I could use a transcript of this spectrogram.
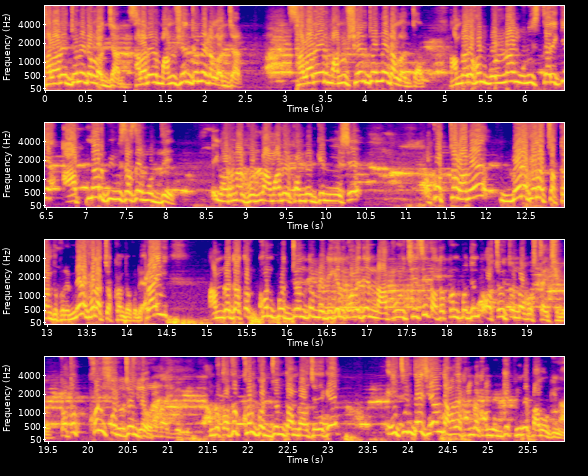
সালারের জন্য এটা লজ্জার সালারের মানুষের জন্য এটা লজ্জার। সালারের মানুষের জন্য এটা লজ্জার আমরা যখন বললাম উনিশ তারিখে আপনার প্রিমিসাসের মধ্যে এই ঘটনা ঘটলো আমাদের কমরেডকে নিয়ে এসে অকথ্যভাবে মেরে ফেলার চক্রান্ত করে মেরে ফেলার চক্রান্ত করে। প্রায় আমরা যতক্ষণ পর্যন্ত মেডিকেল কলেজে না পৌঁছেছি ততক্ষণ পর্যন্ত অচৈতন্য অবস্থায় ছিল। ততক্ষণ পর্যন্ত আমরা ততক্ষণ পর্যন্ত আমরা হচ্ছে দেখে এই চিন্তায় ছিলাম যে আমাদের আমরা কমরেডকে ফিরে পাবো কিনা।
